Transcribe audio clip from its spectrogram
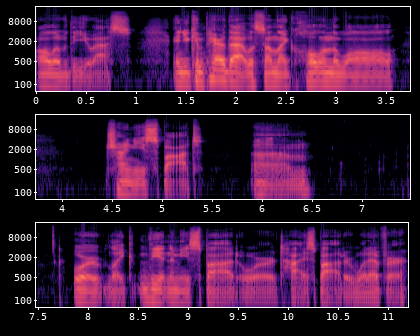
all over the U.S. and you compare that with some like hole in the wall Chinese spot, um, or like Vietnamese spot or Thai spot or whatever.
